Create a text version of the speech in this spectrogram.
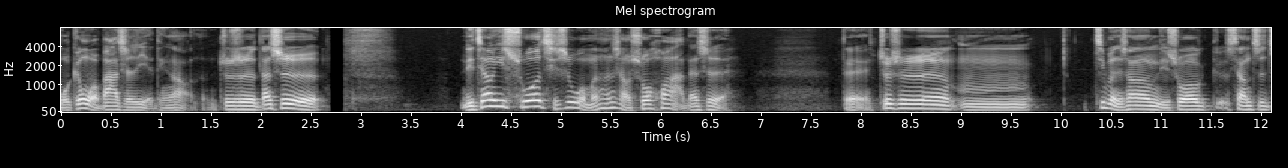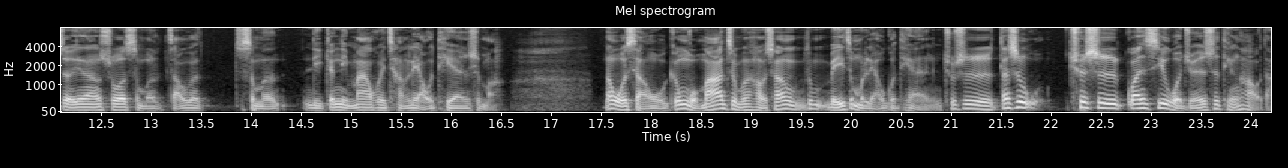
我跟我爸其实也挺好的，就是但是你这样一说，其实我们很少说话，但是对，就是嗯，基本上你说像智者一样说什么找个什么，你跟你妈会常聊天是吗？那我想我跟我妈怎么好像都没怎么聊过天，就是但是确实关系我觉得是挺好的。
